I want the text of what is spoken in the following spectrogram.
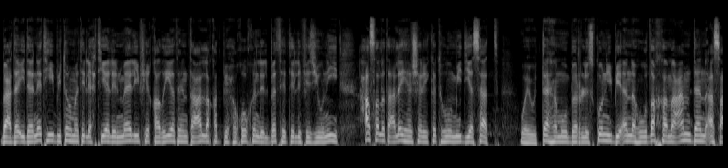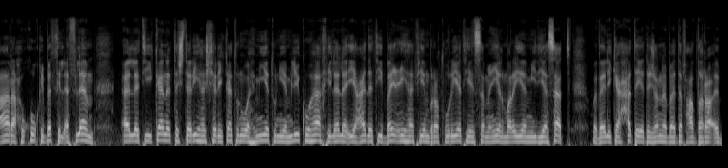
بعد إدانته بتهمة الاحتيال المالي في قضية تعلقت بحقوق للبث التلفزيوني حصلت عليها شركته ميديا سات ويتهم برلسكوني بأنه ضخم عمدا أسعار حقوق بث الأفلام التي كانت تشتريها شركات وهمية يملكها خلال إعادة بيعها في إمبراطوريته السمعية المرئية ميدياسات وذلك حتى يتجنب دفع الضرائب.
